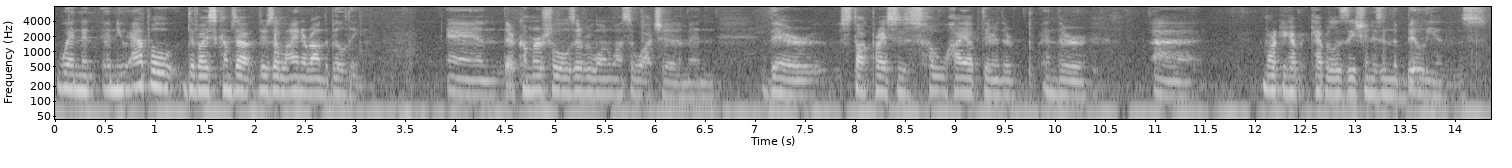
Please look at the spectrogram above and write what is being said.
when a, a new Apple device comes out, there's a line around the building. And their commercials, everyone wants to watch them, and their stock price is so high up there, and their and their uh, market cap- capitalization is in the billions,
